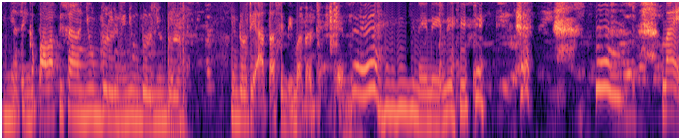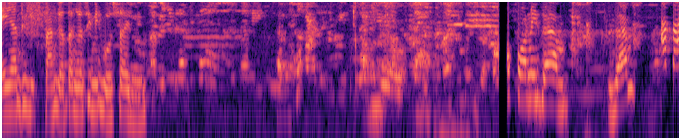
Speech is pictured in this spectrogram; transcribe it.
Jadi kepala bisa nyundul ini, nyundul, nyundul. Nyundul di atas ini badan. Ini, ini, ini. Naiknya di tangga-tangga sini bosa ini. Apa nih Zam? Zam? Apa?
